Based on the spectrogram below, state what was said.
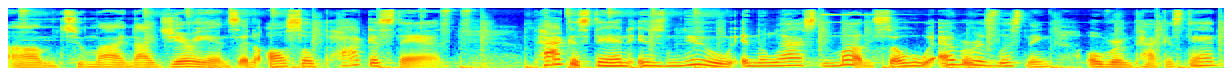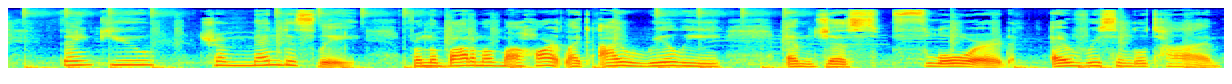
um, to my Nigerians and also Pakistan. Pakistan is new in the last month, so whoever is listening over in Pakistan, thank you tremendously from the bottom of my heart. Like, I really am just floored every single time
